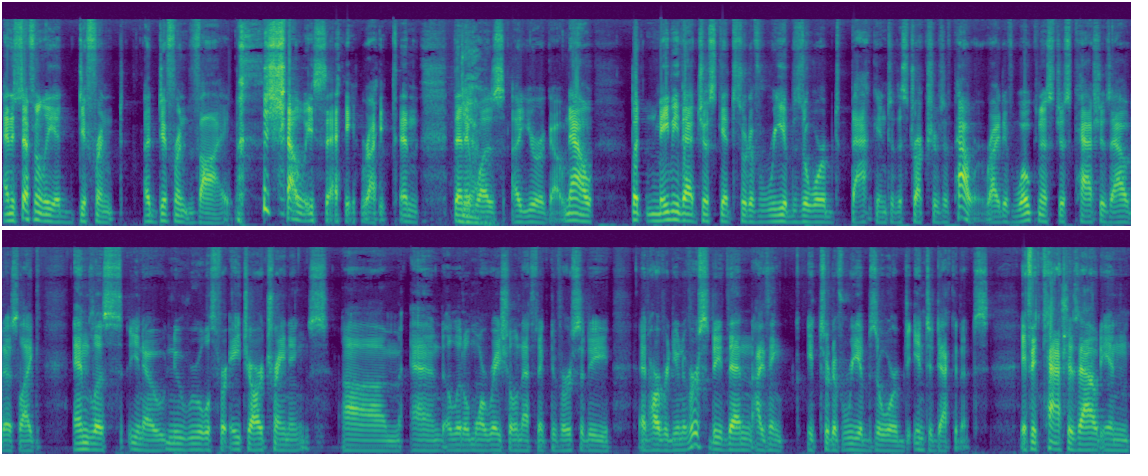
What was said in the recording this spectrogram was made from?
and it's definitely a different a different vibe, shall we say, right, than than yeah. it was a year ago. Now, but maybe that just gets sort of reabsorbed back into the structures of power, right? If wokeness just cashes out as like endless, you know, new rules for HR trainings um, and a little more racial and ethnic diversity at Harvard University, then I think it sort of reabsorbed into decadence. if it cashes out in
